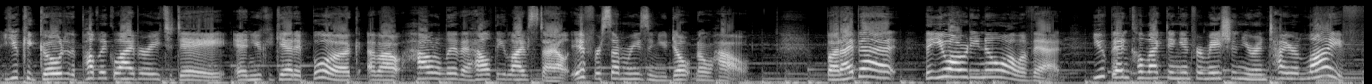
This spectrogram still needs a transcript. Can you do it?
you could go to the public library today and you could get a book about how to live a healthy lifestyle if for some reason you don't know how. But I bet that you already know all of that. You've been collecting information your entire life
